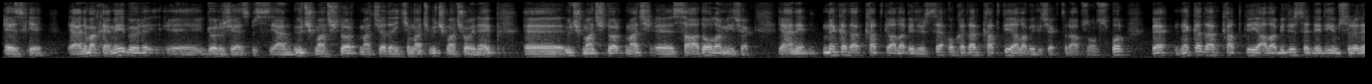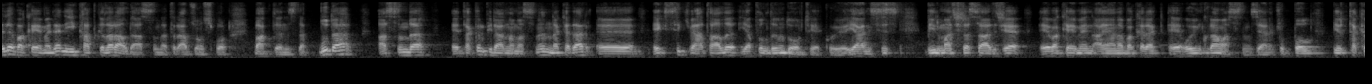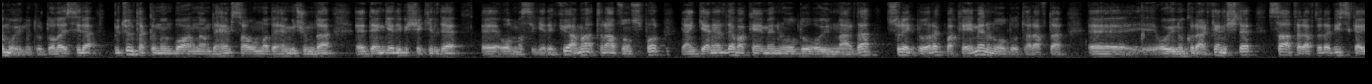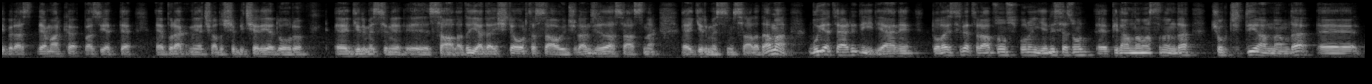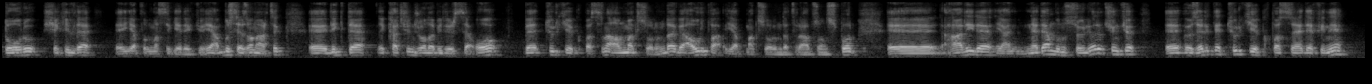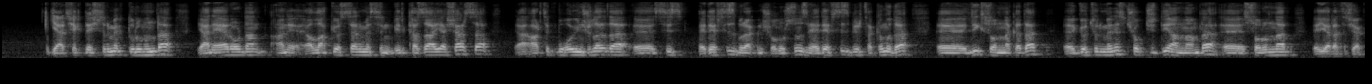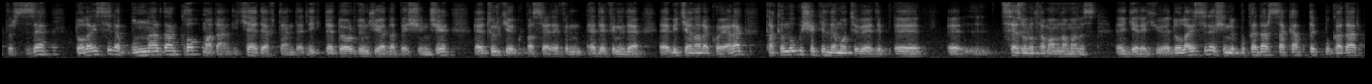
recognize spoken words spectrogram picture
Ezgi. Yani Vakayeme'yi böyle e, göreceğiz biz. Yani 3 maç 4 maç ya da 2 maç 3 maç oynayıp 3 maç 4 maç e, sahada olamayacak. Yani ne kadar katkı alabilirse o kadar katkıyı alabilecek Trabzonspor. Ve ne kadar katkıyı alabilirse dediğim sürede de Vakayeme'den iyi katkılar aldı aslında Trabzonspor baktığınızda. Bu da aslında e, takım planlamasının ne kadar e, eksik ve hatalı yapıldığını da ortaya koyuyor. Yani siz bir maçta sadece e, Vakayeme'nin ayağına bakarak e, oyun kuramazsınız. Yani futbol bir takım oyunudur. Dolayısıyla bütün takımın bu anlamda hem savunmada hem hücumda e, dengeli bir şekilde e, olması gerekiyor. Ama Trabzonspor yani genelde Vakayeme'nin olduğu oyunlarda sürekli olarak Vakayeme'nin olduğu tarafta e, oyunu kurarken işte sağ tarafta da Vizca'yı biraz demarka vaziyette e, bırakmaya çalışıp içeriye doğru e, girmesini e, sağladı ya da işte orta saha oyuncuların ceza sahasına e, girmesini sağladı ama bu yeterli değil. Yani dolayısıyla Trabzonspor'un yeni sezon e, planlamasının da çok ciddi anlamda e, doğru şekilde e, yapılması gerekiyor. Yani bu sezon artık e, ligde e, kaçıncı olabilirse o ve Türkiye Kupası'nı almak zorunda ve Avrupa yapmak zorunda Trabzonspor. E, haliyle yani neden bunu söylüyorum? Çünkü e, özellikle Türkiye Kupası hedefini gerçekleştirmek durumunda yani eğer oradan hani Allah göstermesin bir kaza yaşarsa yani artık bu oyuncuları da e, siz hedefsiz bırakmış olursunuz ve hedefsiz bir takımı da e, lig sonuna kadar e, götürmeniz çok ciddi anlamda e, sorunlar e, yaratacaktır size. Dolayısıyla bunlardan kopmadan iki hedeften de ligde dördüncü ya da beşinci e, Türkiye Kupası hedefinin, hedefini de e, bir kenara koyarak takımı bu şekilde motive edip e, e, sezonu tamamlamanız e, gerekiyor. E, dolayısıyla şimdi bu kadar sakatlık, bu kadar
